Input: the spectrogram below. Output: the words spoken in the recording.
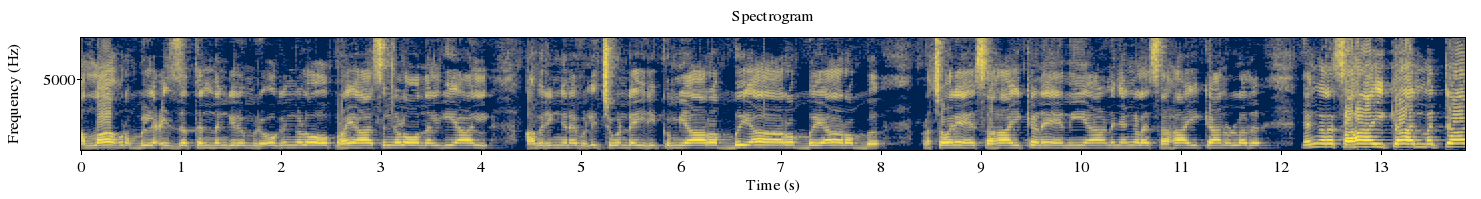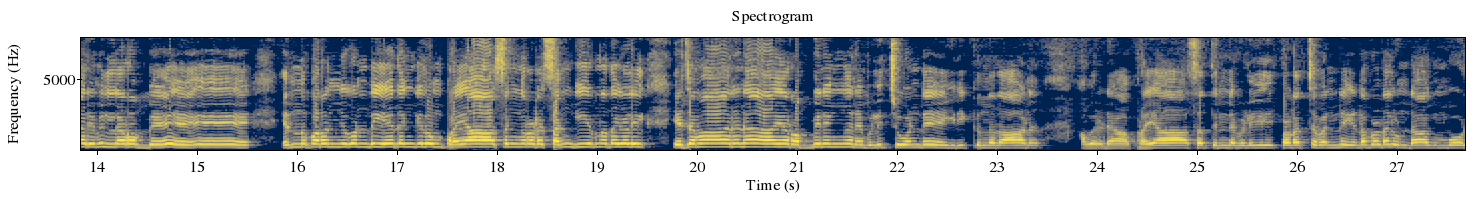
അള്ളാഹു റബ്ബുൽ ഇസ്സത്ത് എന്തെങ്കിലും രോഗങ്ങളോ പ്രയാസങ്ങളോ നൽകിയാൽ അവരിങ്ങനെ വിളിച്ചുകൊണ്ടേയിരിക്കും യാ റബ്ബ് യാ റബ്ബ് യാ റബ്ബ് പ്രച്ചവനെ സഹായിക്കണേ നീയാണ് ഞങ്ങളെ സഹായിക്കാനുള്ളത്. ഞങ്ങളെ സഹായിക്കാൻ മറ്റാരുമില്ല റബ്ബേ എന്ന് പറഞ്ഞുകൊണ്ട് ഏതെങ്കിലും പ്രയാസങ്ങളുടെ സങ്കീർണതകളിൽ യജമാനനായ റബ്ബിനെങ്ങനെ വിളിച്ചുകൊണ്ടേ ഇരിക്കുന്നതാണ് അവരുടെ ആ പ്രയാസത്തിന്റെ വെളിയിൽ പടച്ചവന്റെ ഇടപെടലുണ്ടാകുമ്പോൾ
